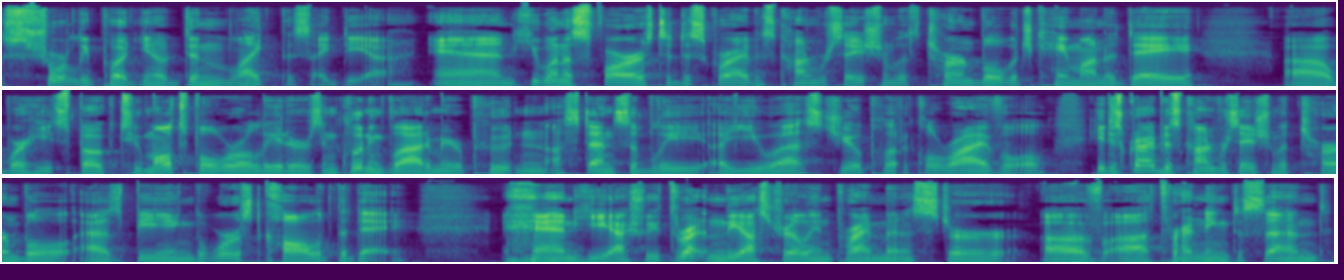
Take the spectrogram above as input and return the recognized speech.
shortly put, you know, didn't like this idea. And he went as far as to describe his conversation with Turnbull, which came on a day uh, where he spoke to multiple world leaders, including Vladimir Putin, ostensibly a U.S. geopolitical rival. He described his conversation with Turnbull as being the worst call of the day. And he actually threatened the Australian Prime Minister of uh, threatening to send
